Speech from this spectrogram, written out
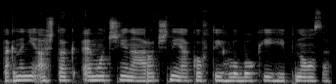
tak není až tak emočně náročný jako v té hluboké hypnoze.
